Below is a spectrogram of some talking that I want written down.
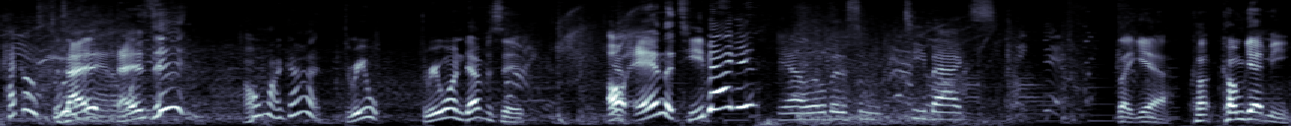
Peco threw Is that it? That is it? Oh my god. Three three one deficit. Oh, and the teabagging? Yeah, a little bit of some tea bags. Like, yeah. Come, come get me.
